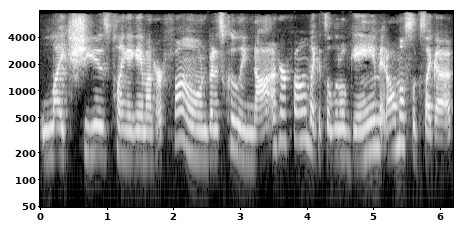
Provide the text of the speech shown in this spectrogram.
like she is playing a game on her phone, but it's clearly not on her phone. Like it's a little game. It almost looks like a.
